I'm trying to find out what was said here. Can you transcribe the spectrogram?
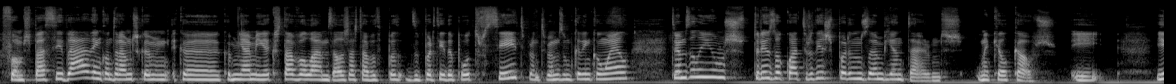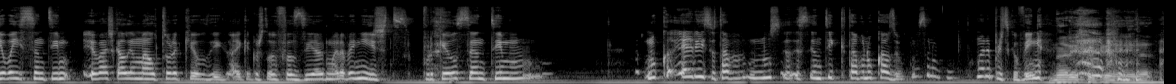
Fomos para a cidade, encontramos com com a- minha amiga que estava lá, mas ela já estava de, pa- de partida para outro sítio. Pronto, tivemos um bocadinho com ela. Tivemos ali uns 3 ou 4 dias para nos ambientarmos naquele caos. E, e eu aí senti-me. Eu acho que ali uma altura que eu digo: ai, o que é que eu estou a fazer? Não era bem isto. Porque eu senti-me. No Era isso, eu, estava, no- eu senti que estava no caos. Eu, mas não, não era por isso que eu vinha. Não era isso que eu queria.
